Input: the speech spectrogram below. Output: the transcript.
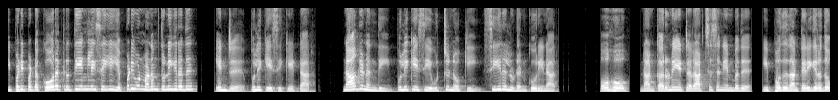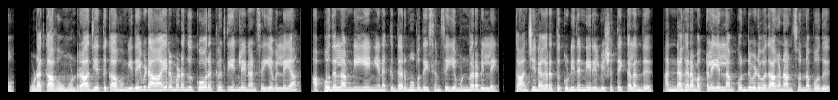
இப்படிப்பட்ட கோர கிருத்தியங்களை செய்ய எப்படி உன் மனம் துணிகிறது? என்று புலிகேசி கேட்டார். நாகநந்தி புலிகேசியை உற்று நோக்கி சீரலுடன் கூறினார். ஓஹோ நான் கருணையற்ற ராட்சசன் என்பது இப்போதுதான் தெரிகிறதோ? உனக்காகவும் உன் ராஜ்யத்துக்காகவும் இதைவிட ஆயிரம் மடங்கு கோர கிருத்தியங்களை நான் செய்யவில்லையா? அப்போதெல்லாம் நீ ஏன் எனக்கு தர்மோபதேசம் செய்ய முன்வரவில்லை? காஞ்சி நகரத்து குடிதண்ணீரில் விஷத்தைக் கலந்து அந்நகர மக்களையெல்லாம் கொன்றுவிடுவதாக நான் சொன்னபோது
